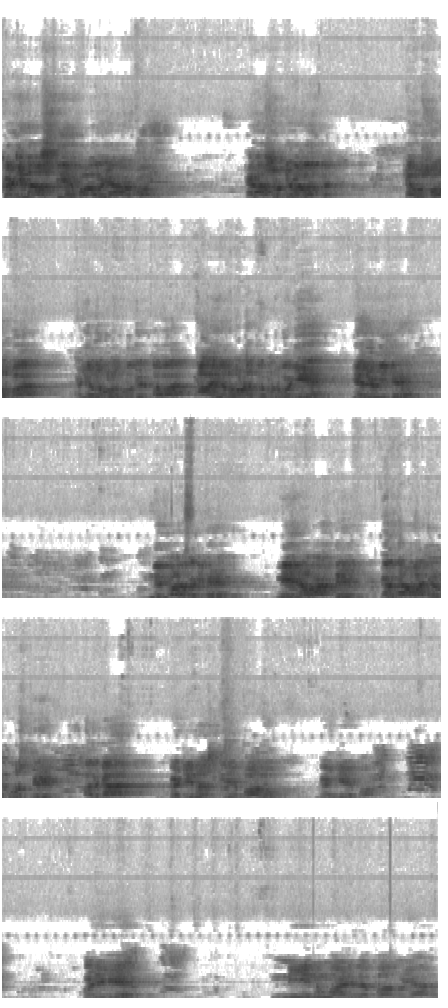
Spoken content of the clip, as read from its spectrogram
ಕಠಿಣ ಅಸ್ಥಿಯ ಪಾಲು ಯಾರ ಪಾಲು? ಹೆಣ ಸುಟ್ಟು ನಲತ್ತ ಕೆಲವು ಸ್ವಲ್ಪ ಎಲುಗಳು ಉಳಿದಿರ್ತಾವ ಆ ಎಲುಗಳನ್ನ ತಗೊಂಡು ಹೋಗಿ ಎಲ್ಲಿ ಉಳಿತೀರಿ ನದಿಯೊಳಗೆ ಹಿಡಿತೀರಿ ನೀರಿನ ಹಾಕ್ತೀರಿ ಗಂಗಾ ಮಾತೆಯಲ್ಲಿ ಕೂಡಿಸ್ತೀರಿ ಅದಕ್ಕೆ ಕಠಿಣ ಅಸ್ಥಿಯ ಪಾಲು. ಗಂಗೆಯ ಪಾಪ ಕೊನೆಗೆ, ನೀನು ಮಾಡಿದ ಪಾಲು ಯಾರು?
